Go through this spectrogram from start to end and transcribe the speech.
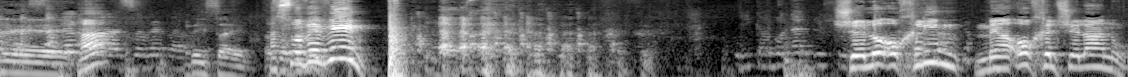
אה? בישראל. הסובבים שלא אוכלים מהאוכל שלנו.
